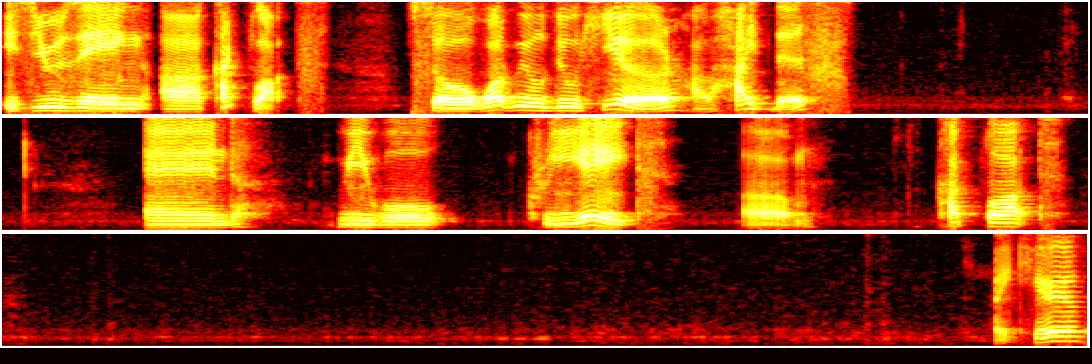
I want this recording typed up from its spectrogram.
is using uh, cut plots. So what we'll do here, I'll hide this and we will create um, cut plot right here.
